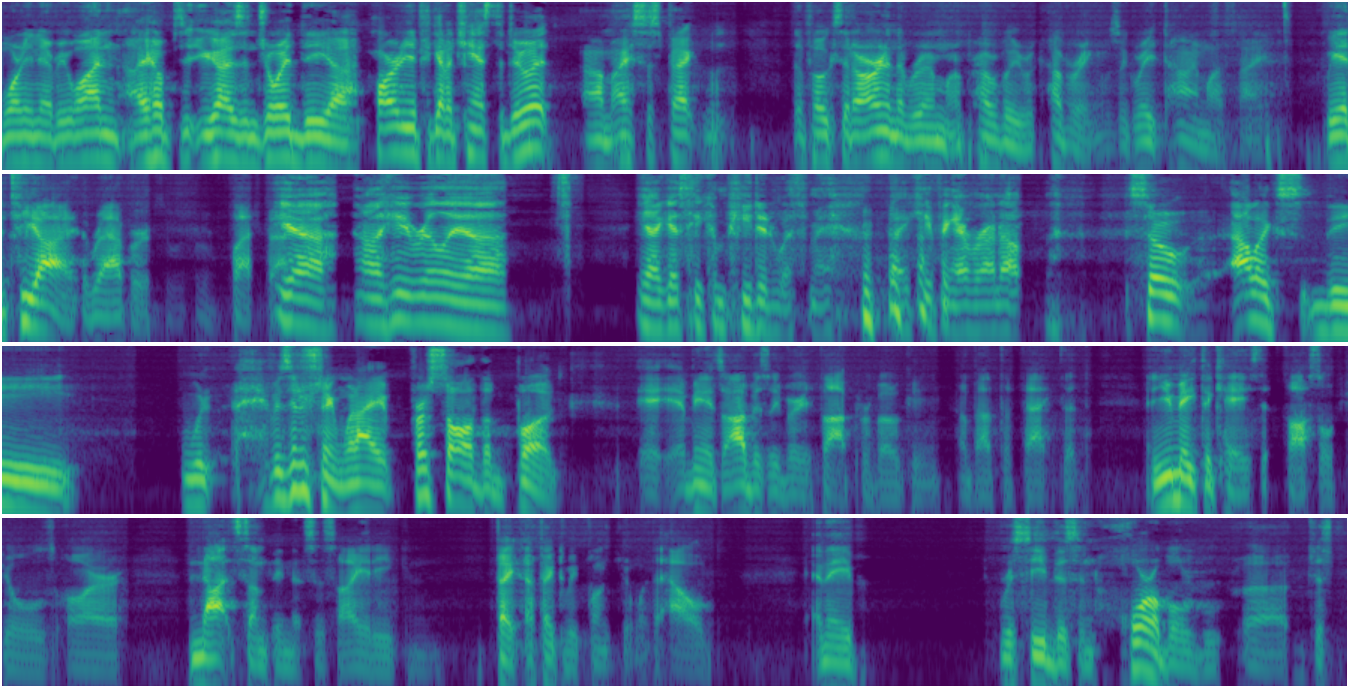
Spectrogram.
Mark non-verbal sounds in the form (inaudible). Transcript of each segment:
Morning, everyone. I hope that you guys enjoyed the uh, party if you got a chance to do it. Um, I suspect the folks that aren't in the room are probably recovering. It was a great time last night. We had T.I., the rapper, flashback. Yeah, uh, he really, uh, yeah, I guess he competed with me by (laughs) keeping everyone up. So, Alex, the it was interesting when I first saw the book. I mean, it's obviously very thought provoking about the fact that, and you make the case that fossil fuels are not something that society can effectively function without. And they've received this in horrible, uh, just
